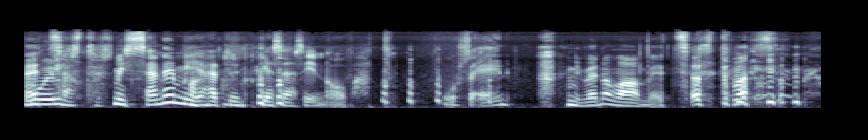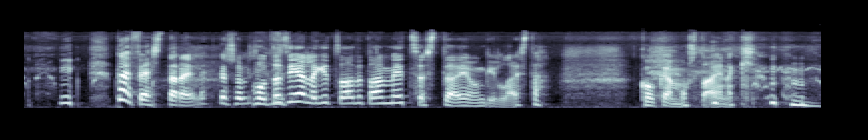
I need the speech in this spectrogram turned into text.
Metsästys. Missä ne miehet nyt kesäisin ovat usein. Nimenomaan metsästämässä. Tai festareille. ehkä Se oli Mutta sielläkin saatetaan metsästää jonkinlaista kokemusta ainakin.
